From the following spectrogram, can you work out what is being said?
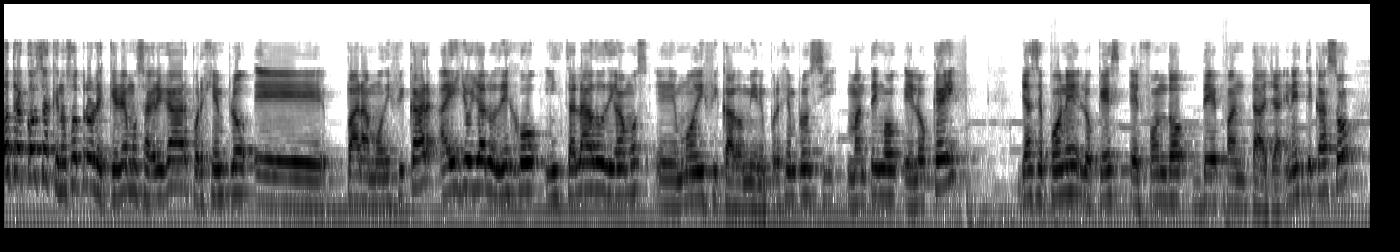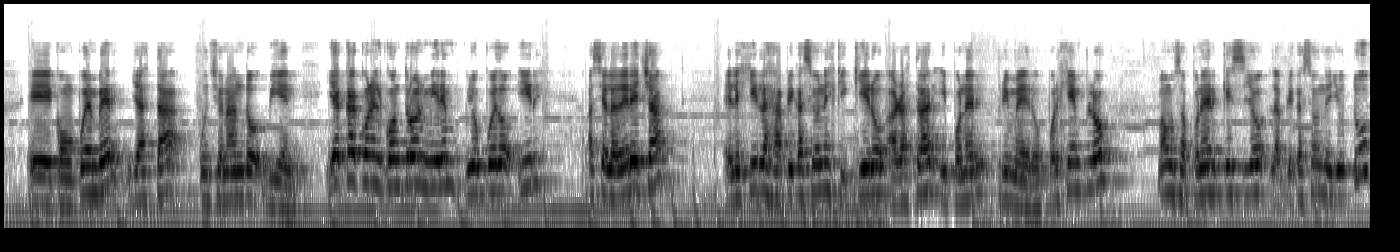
Otra cosa que nosotros le queremos agregar, por ejemplo, eh, para modificar, ahí yo ya lo dejo instalado, digamos, eh, modificado. Miren, por ejemplo, si mantengo el OK, ya se pone lo que es el fondo de pantalla. En este caso, eh, como pueden ver, ya está funcionando bien. Y acá con el control, miren, yo puedo ir hacia la derecha, elegir las aplicaciones que quiero arrastrar y poner primero. Por ejemplo, vamos a poner, qué sé yo, la aplicación de YouTube.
